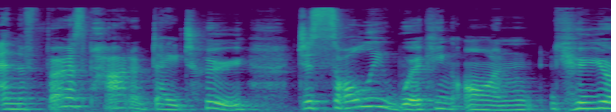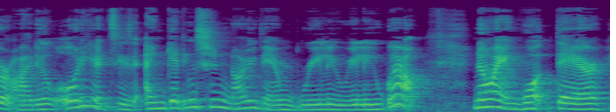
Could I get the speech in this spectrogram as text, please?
and the first part of day two just solely working on who your ideal audience is and getting to know them really, really well. Knowing what their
